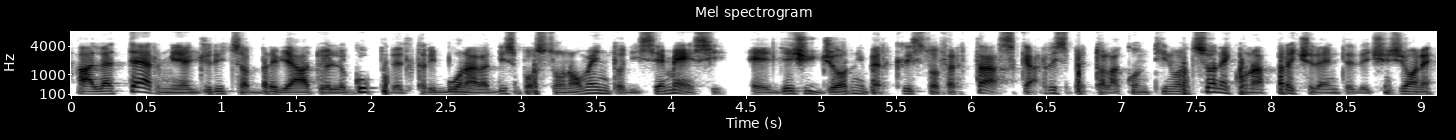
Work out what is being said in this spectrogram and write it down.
Al termine del giudizio abbreviato, il GUP del Tribunale ha disposto un aumento di sei mesi e dieci giorni per Christopher Tasca rispetto alla continuazione con una precedente decisione.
